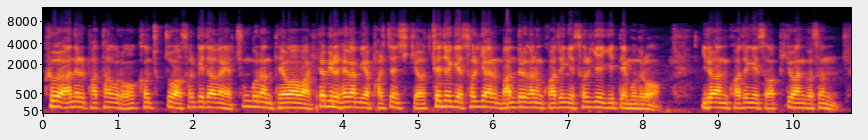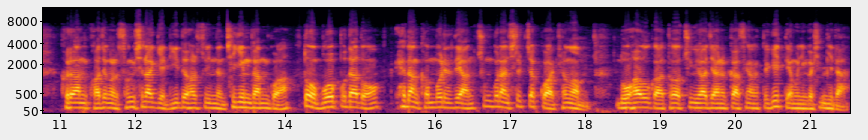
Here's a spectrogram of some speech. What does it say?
그 안을 바탕으로 건축주와 설계자 간의 충분한 대화와 협의를 해가며 발전시켜 최적의 설계안을 만들어가는 과정이 설계이기 때문으로 이러한 과정에서 필요한 것은 그러한 과정을 성실하게 리드할 수 있는 책임감과 또 무엇보다도 해당 건물에 대한 충분한 실적과 경험, 노하우가 더 중요하지 않을까 생각되기 때문인 것입니다.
